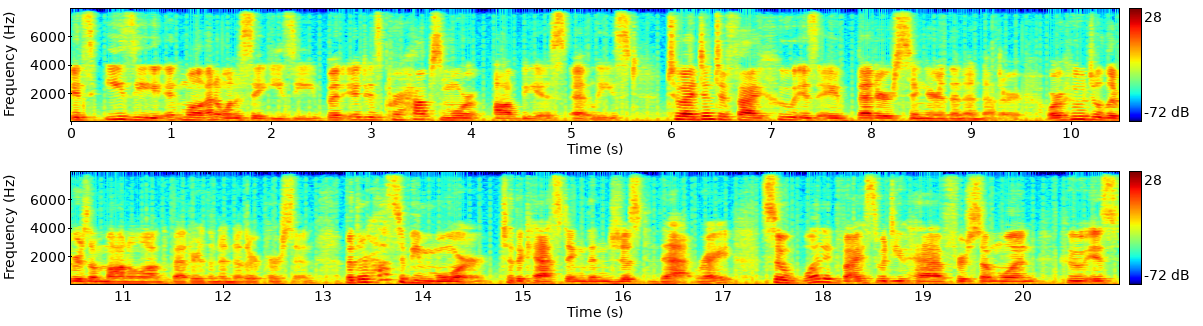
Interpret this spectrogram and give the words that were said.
it's easy, it, well, I don't want to say easy, but it is perhaps more obvious at least to identify who is a better singer than another, or who delivers a monologue better than another person. But there has to be more to the casting than just that, right? So, what advice would you have for someone who is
